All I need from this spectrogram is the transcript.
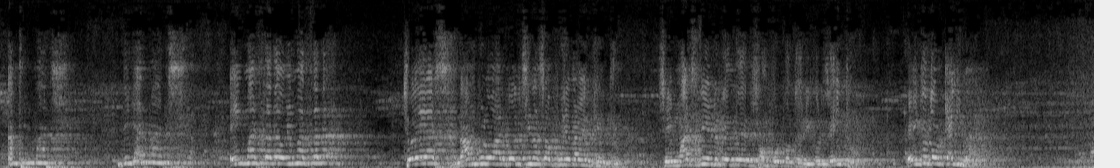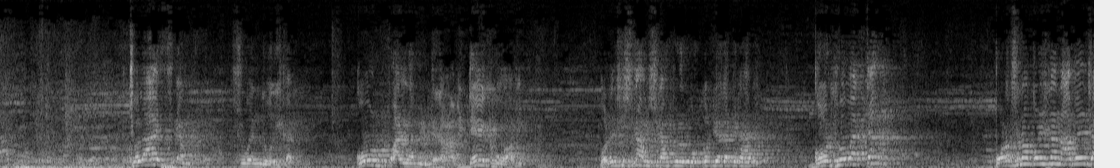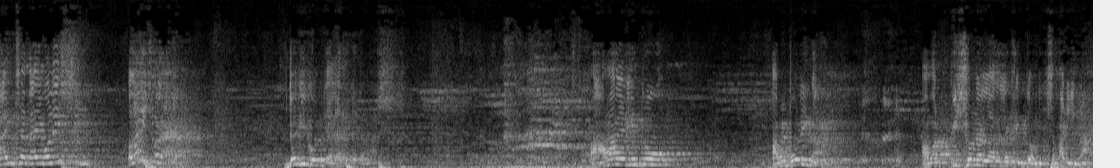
কাঁচের মাছ, দিঘার মাছ, এই মাছ দাদা, ওই মাছ দাদা। চলে যাস, নামগুলো আর বলছি না, সব বুঝে নেবেন কিন্তু। সেই মাছ নিয়ে ঢুকে সম্পর্ক তৈরি করিস। এই তো এই তো তোর ক্যালিবার চলে আসছিলাম শুভেন্দু অধিকারী। কোন পার্লামেন্টে দাঁড়াবি? দেখব আমি। বলেছিস না আমি শ্রীরামপুরের কোন কোন জায়গা থেকে হারি গর্ধব একটা। পড়াশোনা করিস না না যা ইচ্ছা তাই বলিস। ওই চলে দেখি কোন জায়গা থেকে আমাকে কিন্তু, আমি বলি না, আমার পিছনে লাগলে কিন্তু আমি ছাড়ি না।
